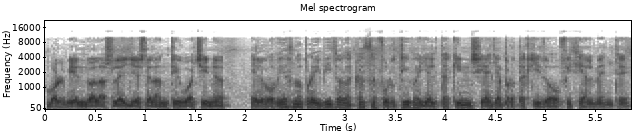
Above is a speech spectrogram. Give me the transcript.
Volviendo a las leyes de la antigua China, el gobierno ha prohibido la caza furtiva y el taquín se haya protegido oficialmente.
